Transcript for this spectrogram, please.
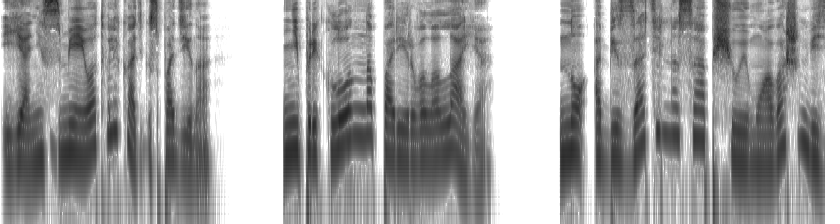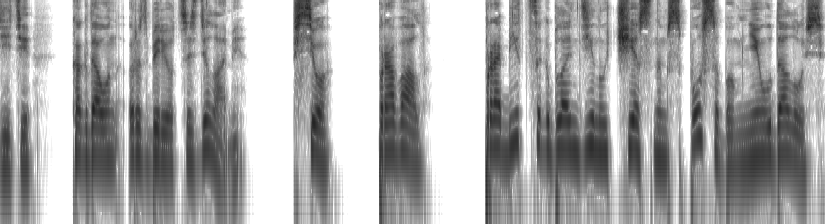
Я не смею отвлекать господина. Непреклонно парировала Лая но обязательно сообщу ему о вашем визите, когда он разберется с делами. Все, провал. Пробиться к блондину честным способом не удалось,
